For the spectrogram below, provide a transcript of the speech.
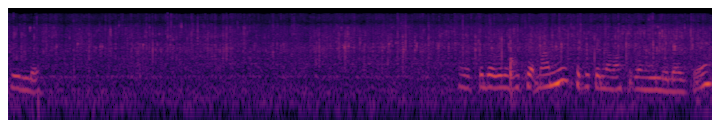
gula kalau dah boleh sikit manis kita kena masukkan gula lagi eh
